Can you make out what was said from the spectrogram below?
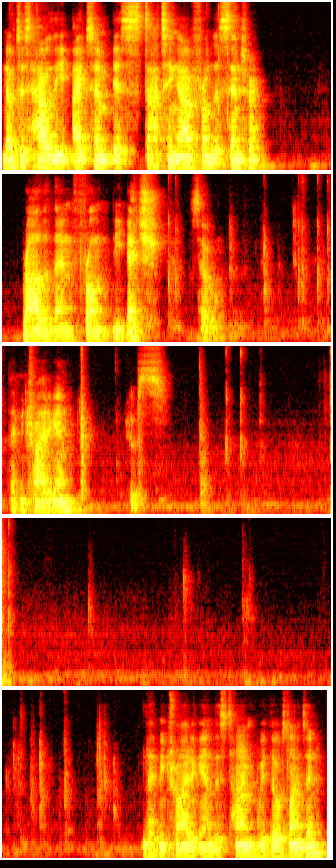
Notice how the item is starting out from the center rather than from the edge. So let me try it again. Oops. Let me try it again this time with those lines in.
